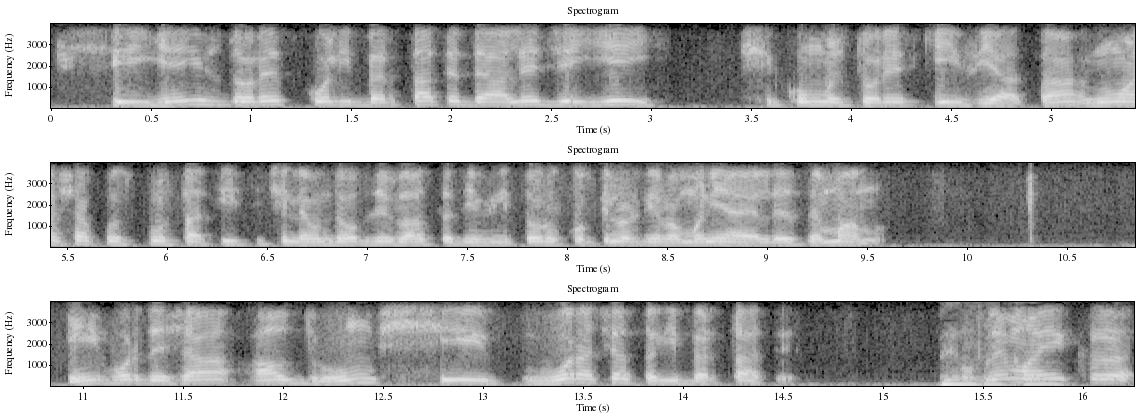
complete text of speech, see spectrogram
și ei își doresc o libertate de a alege ei și cum își doresc ei viața, nu așa cum spun statisticile, unde 80% din viitorul copilor din România e ales de mamă. Ei vor deja alt drum și vor această libertate. Pentru Problema că... e că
